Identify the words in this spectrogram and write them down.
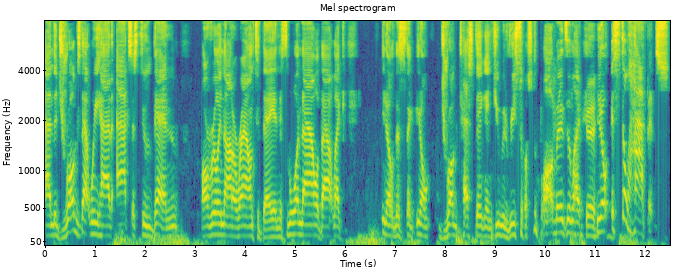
and the drugs that we had access to then are really not around today. And it's more now about like you know, this like, you know, drug testing and human resource departments and like, Okay. you know, it still happens.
